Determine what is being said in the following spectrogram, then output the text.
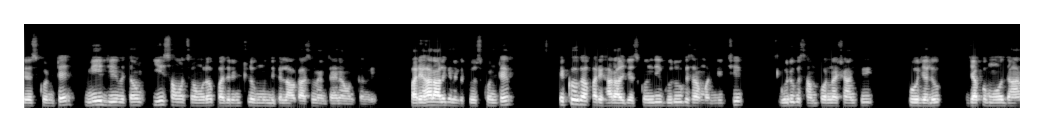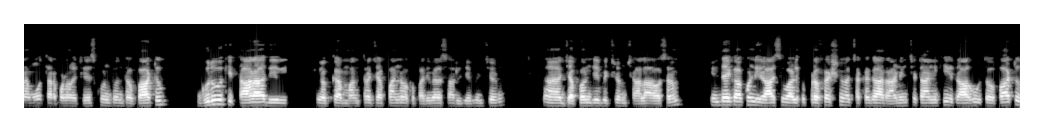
చేసుకుంటే మీ జీవితం ఈ సంవత్సరంలో పది రెట్లు ముందుకెళ్ళే అవకాశం ఎంతైనా ఉంటుంది. పరిహారాలు కనుక చూసుకుంటే ఎక్కువగా పరిహారాలు చేసుకుంది గురువుకి సంబంధించి గురువుకు సంపూర్ణ శాంతి పూజలు జపము దానము తర్పణాలు చేసుకుంటంతో పాటు గురువుకి తారాదేవి యొక్క మంత్ర జపాన్ని ఒక పదివేల సార్లు జపించడం జపం చేపించడం చాలా అవసరం. ఇంతేకాకుండా ఈ రాశి వాళ్ళకి ప్రొఫెషనల్ చక్కగా రాణించడానికి రాహుతో పాటు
